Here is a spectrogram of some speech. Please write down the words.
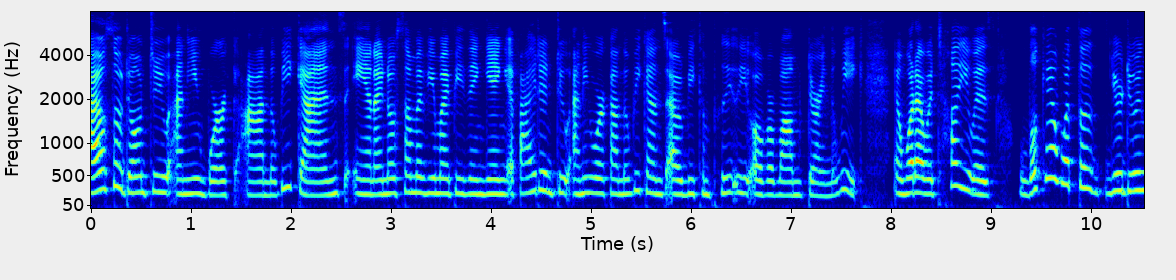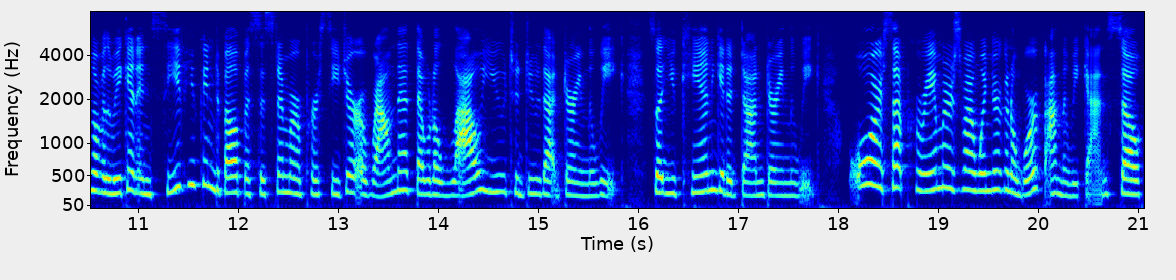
I also don't do any work on the weekends. And I know some of you might be thinking, if I didn't do any work on the weekends, I would be completely overwhelmed during the week. And what I would tell you is look at what the you're doing over the weekend and see if you can develop a system or a procedure around that that would allow you to do that during the week so that you can get it done during the week or set parameters around when you're going to work on the weekends. So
